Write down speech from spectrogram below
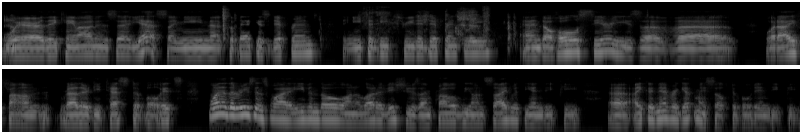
Yeah. where they came out and said, yes, I mean, uh, Quebec is different. They need to be treated differently. And a whole series of uh, what I found rather detestable. It's one of the reasons why, even though on a lot of issues I'm probably on side with the NDP, uh, I could never get myself to vote NDP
